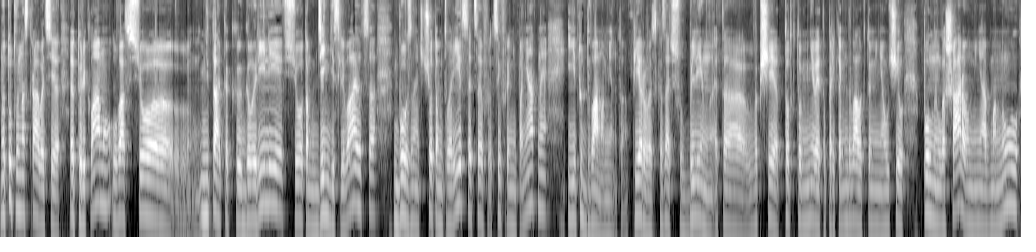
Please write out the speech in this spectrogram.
Но тут вы настраиваете эту рекламу, у вас все э, не так, как говорили, все там деньги сливаются, бог знает, что там творится, цифры, цифры непонятные. И тут два момента. Первое, сказать, что, блин, это вообще тот, кто мне это порекомендовал, кто меня учил, полный лошара, он меня обманул,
